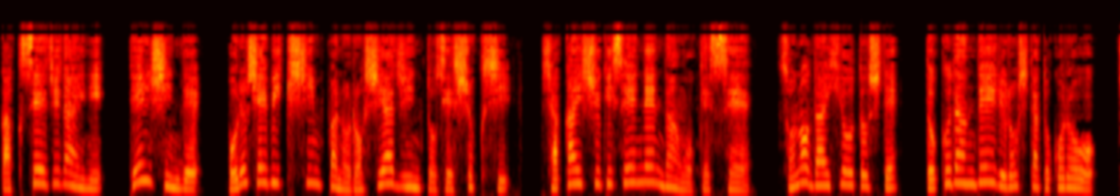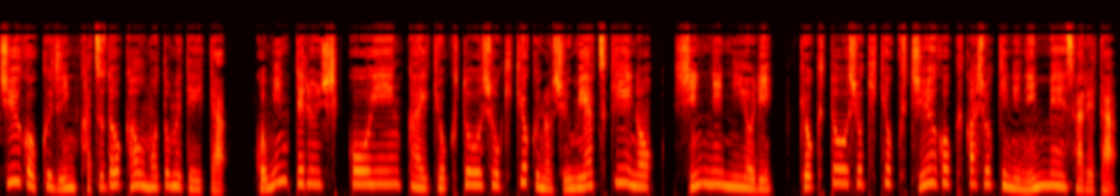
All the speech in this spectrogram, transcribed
学生時代に天津でボルシェビキシンパのロシア人と接触し、社会主義青年団を結成。その代表として、独断でいるロしたところを、中国人活動家を求めていた、コミンテルン執行委員会極東初期局のシュミアツキーの信任により、極東初期局中国化初期に任命された。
